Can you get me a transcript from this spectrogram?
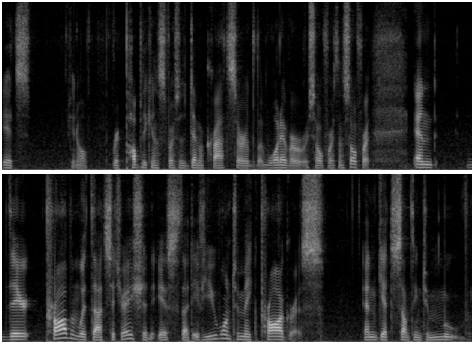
It's, you know, Republicans versus Democrats or whatever, or so forth and so forth. And the problem with that situation is that if you want to make progress and get something to move,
